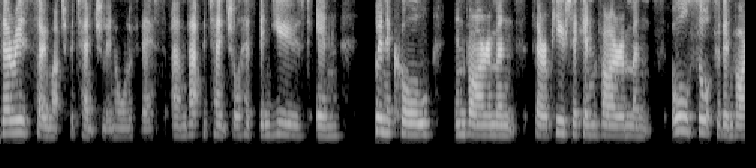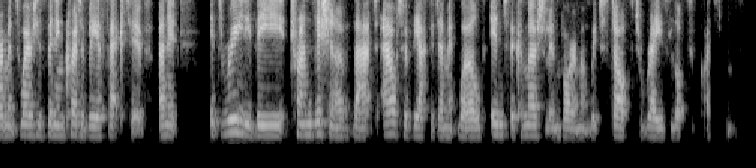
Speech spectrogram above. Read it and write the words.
there is so much potential in all of this, and that potential has been used in clinical environments, therapeutic environments, all sorts of environments where it has been incredibly effective. And it, it's really the transition of that out of the academic world into the commercial environment which starts to raise lots of questions.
